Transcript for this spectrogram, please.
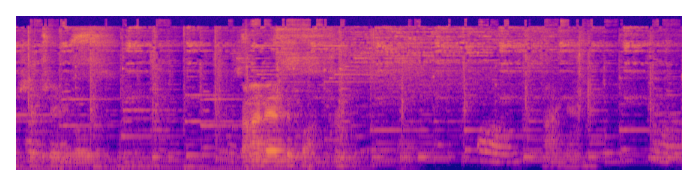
Başka bir şey gibi oldu. Sana verdi puan. Hı. 10, Aynen. 10,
